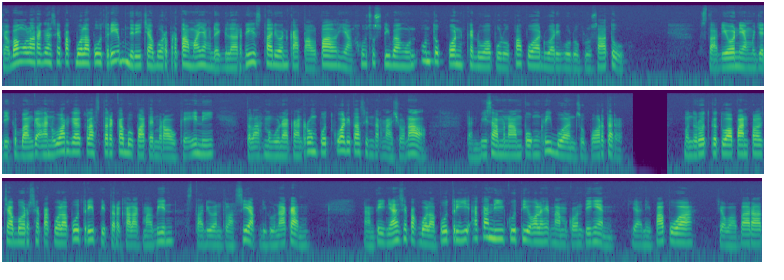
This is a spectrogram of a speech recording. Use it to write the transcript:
Cabang olahraga sepak bola putri menjadi cabur pertama yang digelar di Stadion Katalpal yang khusus dibangun untuk PON ke-20 Papua 2021. Stadion yang menjadi kebanggaan warga klaster Kabupaten Merauke ini telah menggunakan rumput kualitas internasional dan bisa menampung ribuan supporter. Menurut Ketua Panpel Cabur Sepak Bola Putri Peter Kalakmabin, stadion telah siap digunakan. Nantinya sepak bola putri akan diikuti oleh enam kontingen, yakni Papua, Jawa Barat,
